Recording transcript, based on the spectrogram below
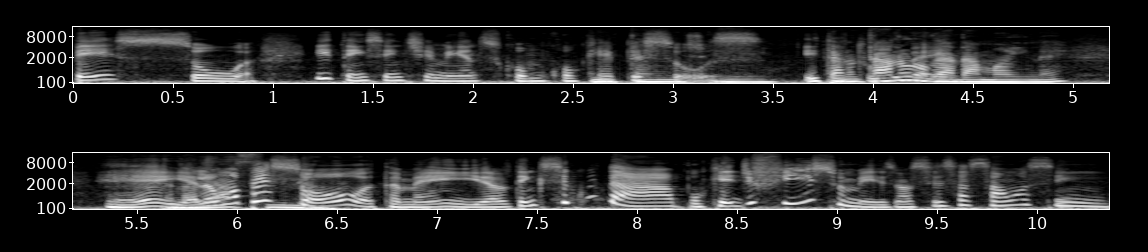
pessoa. E tem sentimentos como qualquer Entendi. pessoa. E tá não tudo tá no bem. lugar da mãe, né? É, ela e ela é, é uma filha. pessoa também. E ela tem que se cuidar, porque é difícil mesmo. A sensação, assim,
